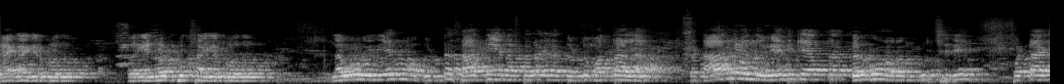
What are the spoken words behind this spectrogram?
ಬ್ಯಾಗ್ ಆಗಿರ್ಬೋದು, ಅವರಿಗೆ ನೋಟ್ಬುಕ್ಸ್ ಆಗಿರ್ಬೋದು ನಾವು ಇದೇನು ದೊಡ್ಡ ಸಾಧನೆ ಏನಂತಲ್ಲ, ಇಲ್ಲ ದೊಡ್ಡ ಮೊತ್ತ ಅಲ್ಲ. ಬಟ್ ಆದರೂ ಒಂದು ವೇದಿಕೆ ಅಂತ ಕರೆದು ಅವರನ್ನು ಗುರುತಿಸಿದೆ. ಕೊಟ್ಟಾಗ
